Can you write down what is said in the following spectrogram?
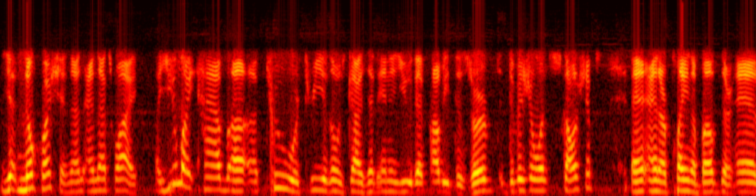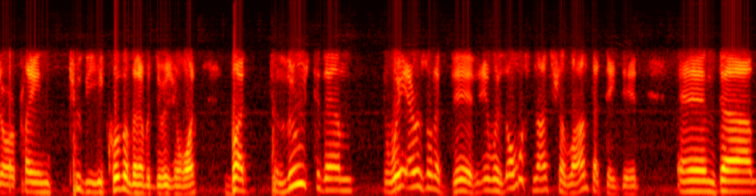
yeah, no question, and, and that's why uh, you might have uh, two or three of those guys at NAU that probably deserved Division One scholarships and, and, are playing above their head or playing to the equivalent of a Division One. But to lose to them the way Arizona did, it was almost nonchalant that they did, and um,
